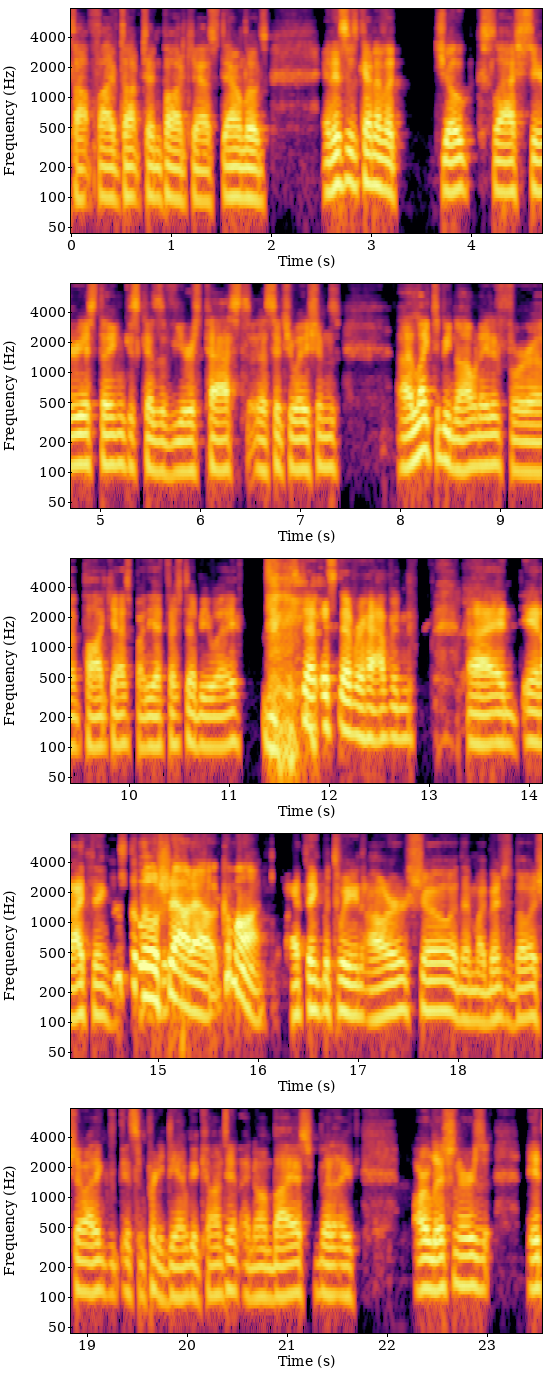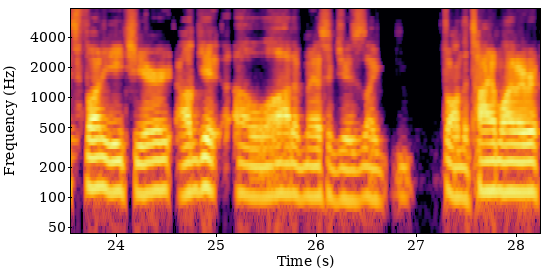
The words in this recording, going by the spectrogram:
top five, top ten podcast downloads, and this is kind of a joke slash serious thing just because of years past uh, situations. I'd like to be nominated for a podcast by the FSWA. It's, ne- it's never happened, uh, and and I think just a little shout out. Come on. I think between our show and then my Bench with Bubba show, I think it's some pretty damn good content. I know I'm biased, but like our listeners, it's funny each year. I'll get a lot of messages like on the timeline or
